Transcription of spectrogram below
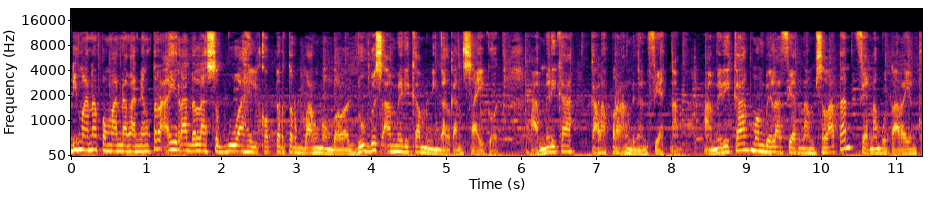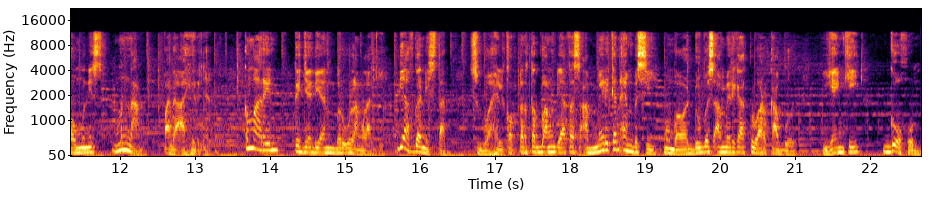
di mana pemandangan yang terakhir adalah sebuah helikopter terbang membawa dubes Amerika meninggalkan Saigon. Amerika kalah perang dengan Vietnam. Amerika membela Vietnam Selatan, Vietnam Utara yang komunis menang pada akhirnya. Kemarin, kejadian berulang lagi di Afghanistan. Sebuah helikopter terbang di atas American Embassy membawa dubes Amerika keluar Kabul Yankee go home.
